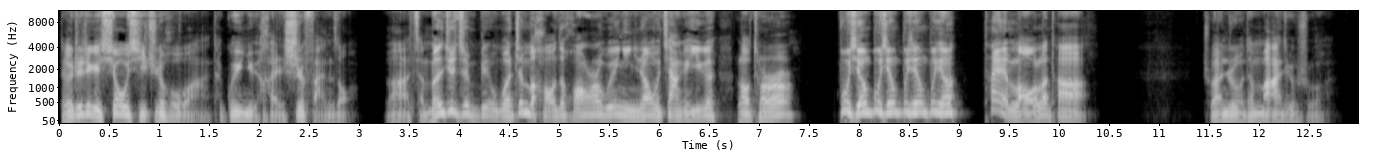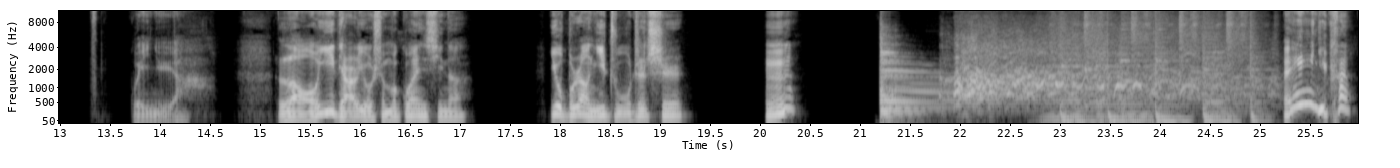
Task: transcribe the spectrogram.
得知这个消息之后啊，他闺女很是烦躁啊。怎么就这我这么好的黄花闺女，你让我嫁给一个老头儿？不行不行不行不行，太老了他。说完之后，他妈就说：“闺女呀，老一点有什么关系呢？又不让你煮着吃，嗯。”哎，你看，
